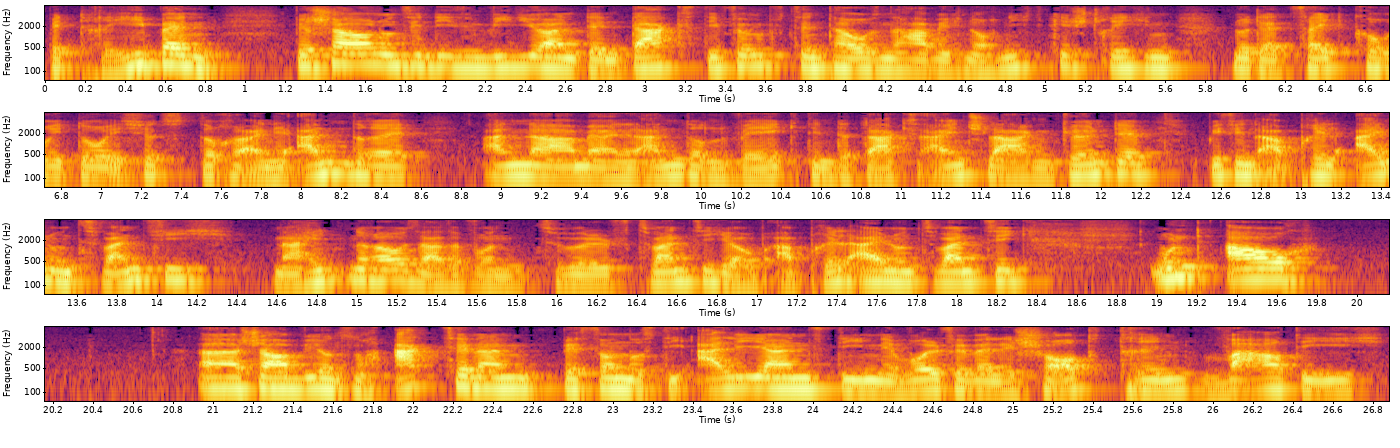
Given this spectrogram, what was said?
Betrieben. Wir schauen uns in diesem Video an den DAX. Die 15.000 habe ich noch nicht gestrichen, nur der Zeitkorridor ist jetzt doch eine andere Annahme, einen anderen Weg, den der DAX einschlagen könnte. Bis in April 21 nach hinten raus, also von 12,20 auf April 21. Und auch äh, schauen wir uns noch Aktien an, besonders die Allianz, die in der Wolfewelle Short drin war, die ich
